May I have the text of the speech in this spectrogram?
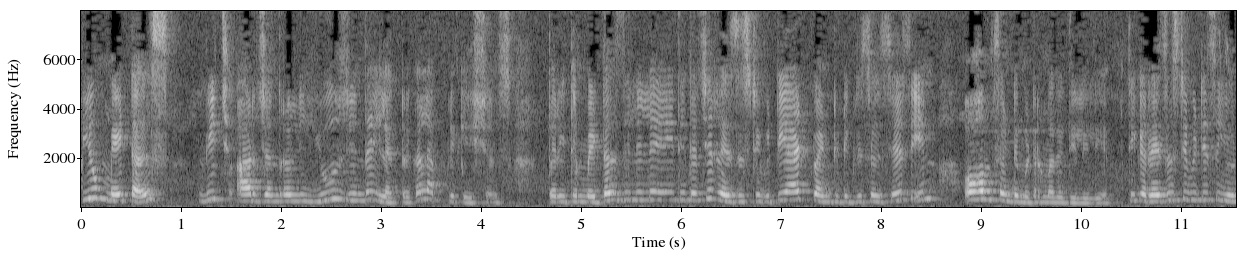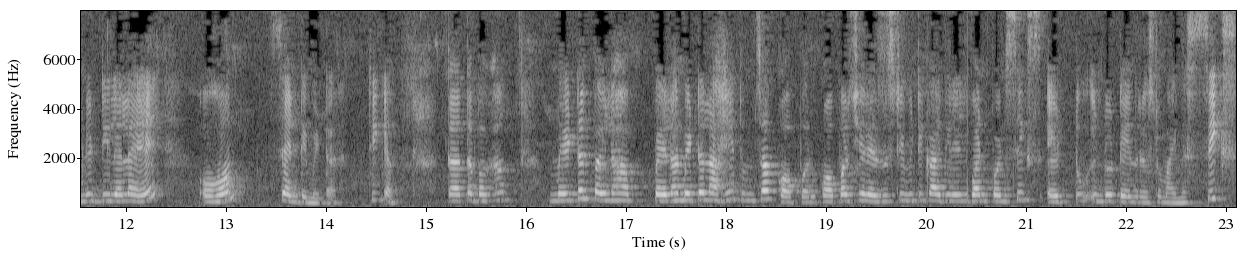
few metals which are generally use in the electrical applications तर इथे मेटल्स दिलेले आहे इथे त्याची resistivity at twenty degree Celsius in ohm सेंटीमीटरमध्ये दिलेली आहे. ठीक आहे? रेझिस्टिव्हिटीचं युनिट दिलेलं आहे ओहम सेंटीमीटर. ठीक आहे? तर आता बघा मेटल पहिला पहिला मेटल आहे तुमचा कॉपर कॉपरची रेझिस्टिव्हिटी काय दिलेली? One point six eight two into ten raise to minus six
